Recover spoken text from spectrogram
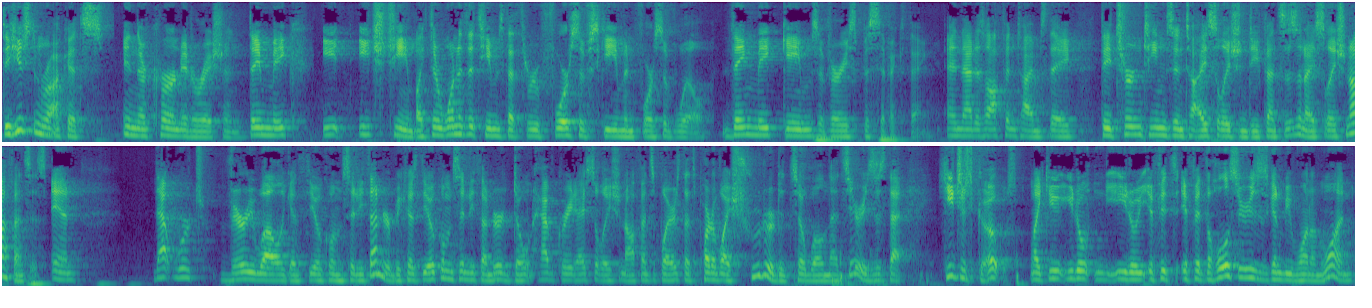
the Houston Rockets, in their current iteration, they make each team, like they're one of the teams that through force of scheme and force of will, they make games a very specific thing. And that is oftentimes they, they turn teams into isolation defenses and isolation offenses. And that worked very well against the Oklahoma City Thunder because the Oklahoma City Thunder don't have great isolation offensive players. That's part of why Schroeder did so well in that series is that he just goes. Like you, you don't, you know, if it's if it, the whole series is going to be one on one,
